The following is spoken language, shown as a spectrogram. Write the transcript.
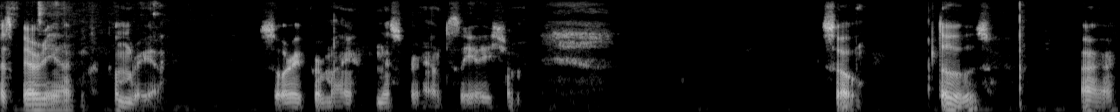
Asperia Cumbria. Sorry for my mispronunciation. So, those are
